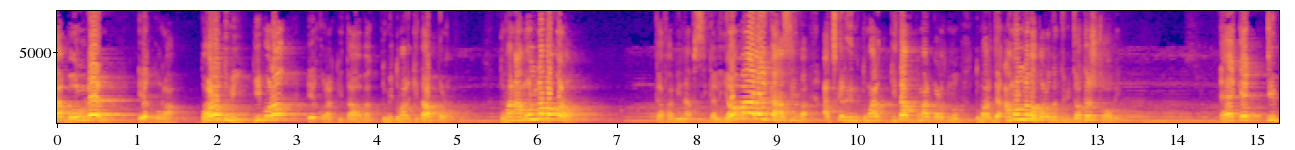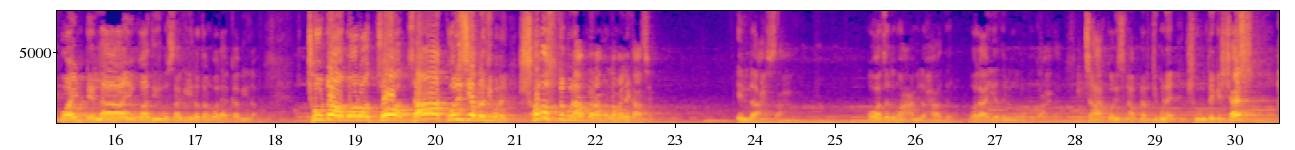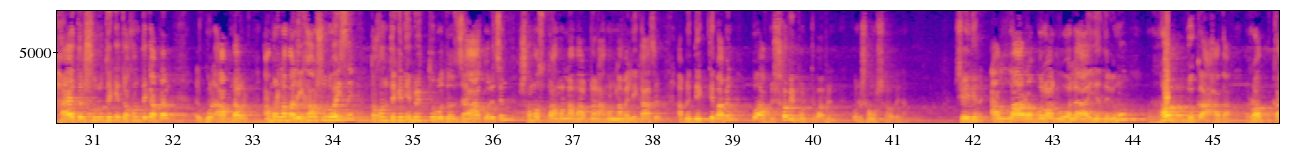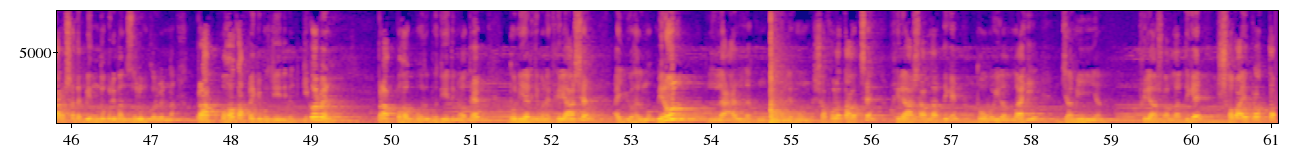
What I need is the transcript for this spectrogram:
আল্লাহ বলবেন এ কোরা পড়ো তুমি, কি পড়ো? এ কোরা কিতাব তুমি তোমার কিতাব পড়ো, তোমার আমল নামা পড়ো আজকের দিন তোমার কিতাব তোমার পড়ার জন্য, তোমার যে আমল নামা পড়ার জন্য তুমি যথেষ্ট হবে। এক একটি পয়েন্টে কাবীরা। ছোট, বড়, য করেছি আপনার জীবনে, সমস্ত গুণ আপনার আমল নামায় লেখা আছে। ইল্লা যা করেছেন আপনার জীবনে, শুরু থেকে শেষ, হায়াতের শুরু থেকে যখন থেকে আপনার আপনার আমলনামা লেখাও শুরু হয়েছে, তখন থেকে নিয়ে মৃত্যু পর্যন্ত যা করেছেন, সমস্ত আমলনামা আপনার আমলনামায় লেখা আছে, আপনি দেখতে পাবেন ও আপনি সবই পড়তে পারবেন, কোনো সমস্যা হবে না। সেই দিন আল্লাহ রব্বুল আলমী ইয়াযলিমু রব্বুকা আহাদা, রব কারোর সাথে বিন্দু পরিমাণ জুলুম করবেন না, প্রাপ্য হক আপনাকে বুঝিয়ে দিবেন। কি করবেন? প্রাপ্য হক বুঝিয়ে দিন অতএব দুনিয়ার জীবনে ফিরে আসেন। আইয়ুহাল মিনুন লাহুন সফলতা হচ্ছে ফিরে আসা আল্লাহর দিকে তো ইলাল্লাহি জামিয়ান। ফিরে আসা আল্লাহর দিকে। সবাই প্রত্যেক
